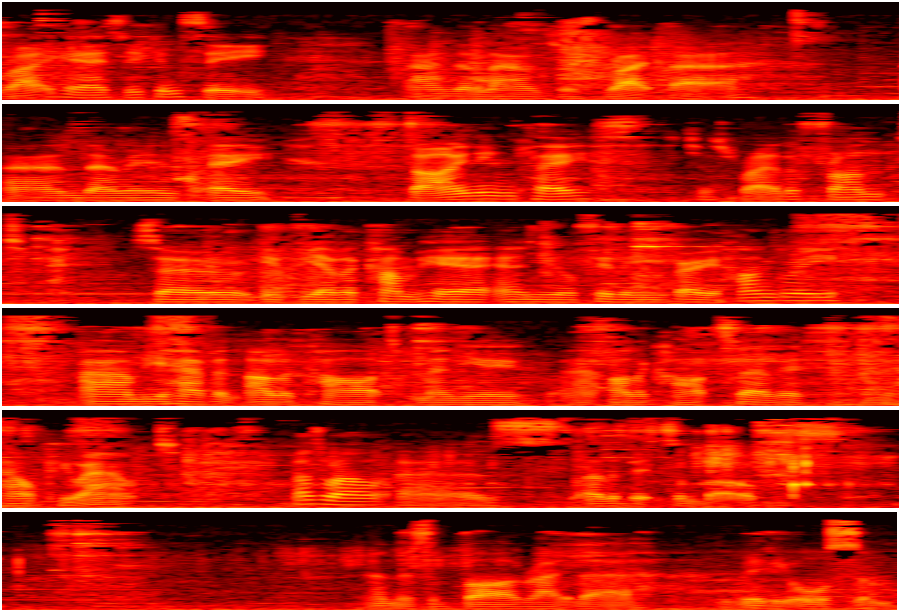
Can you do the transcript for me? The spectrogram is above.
right here, as you can see, and the lounge is right there. And there is a dining place just right at the front. So if you ever come here and you're feeling very hungry, um, you have an a la carte menu, uh, a la carte service to help you out, as well as other bits and bobs. And there's a bar right there, really awesome.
